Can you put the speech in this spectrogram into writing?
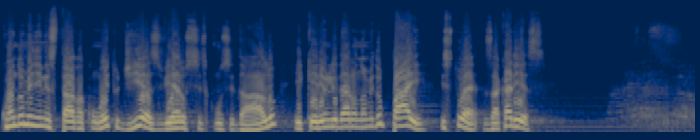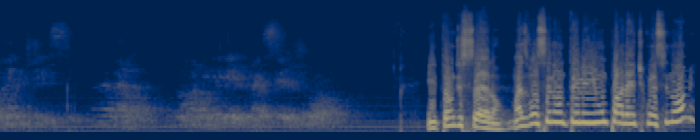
Quando o menino estava com oito dias, vieram circuncidá-lo e queriam lhe dar o nome do pai, isto é, Zacarias. Então disseram: Mas você não tem nenhum parente com esse nome?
